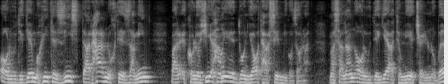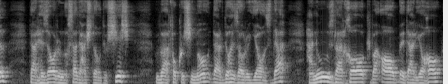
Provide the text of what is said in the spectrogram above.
آلودگی محیط زیست در هر نقطه زمین بر اکولوژی همه دنیا تاثیر می‌گذارد. مثلا آلودگی اتمی چرنوبل در 1986 و فوکوشیما در 2011 هنوز در خاک و آب دریاها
